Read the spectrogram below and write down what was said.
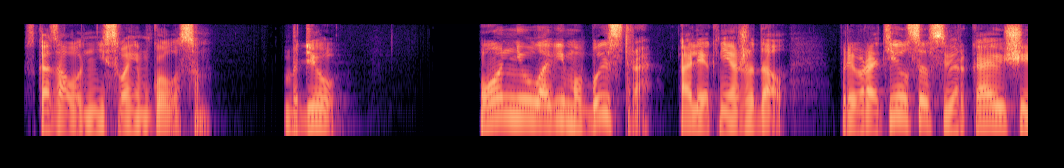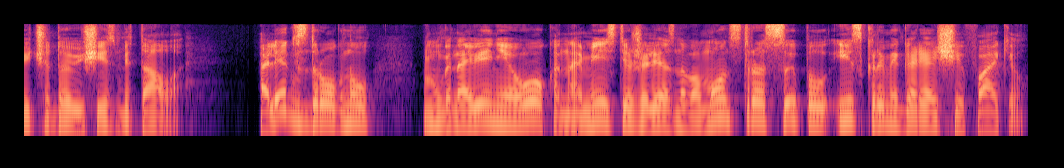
сказал он не своим голосом. "Бдю". Он неуловимо быстро, Олег не ожидал, превратился в сверкающее чудовище из металла. Олег вздрогнул, в мгновение ока на месте железного монстра сыпал искрами горящий факел.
